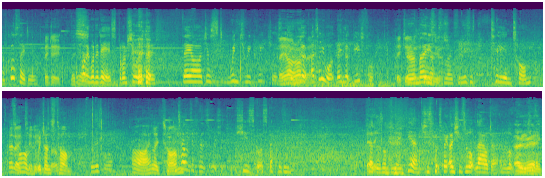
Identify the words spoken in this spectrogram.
Of course they do. They do. I can't think what it is, but I'm sure they do. They are just wintry creatures. They and are, aren't look, they? I tell you what, they look beautiful. They do. They're amazing. gorgeous. Nice. And this is Tilly and Tom, Hello, Tom. Tilly Which one's Tom? the little one. Oh, hello, Tom. You can Tom. tell the difference. Which she's got a speckled Belly. feathers underneath. Yeah, she's got speck, and she's a lot louder and a lot Oh, greedier. really?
